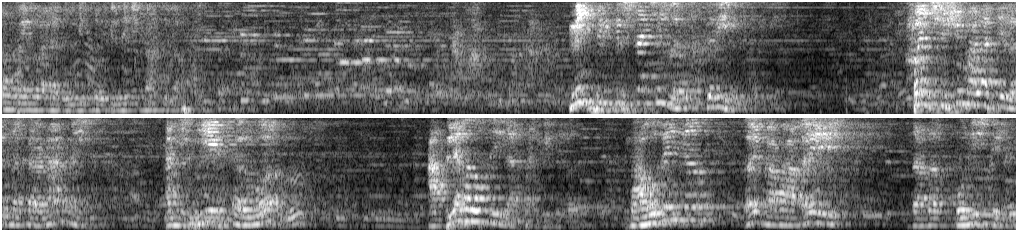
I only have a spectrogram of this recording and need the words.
मोबाईल वाल्या दोघी चौकी जणी बाजूला मी श्रीकृष्णाचे लग्न करीन. पण शिशुपालाशी लग्न करणार नाही. आणि हे सर्व आपल्या भाऊजीला सांगितलं. भाऊजीनं अय बाबा अय दादा कोणी स्टेजवर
